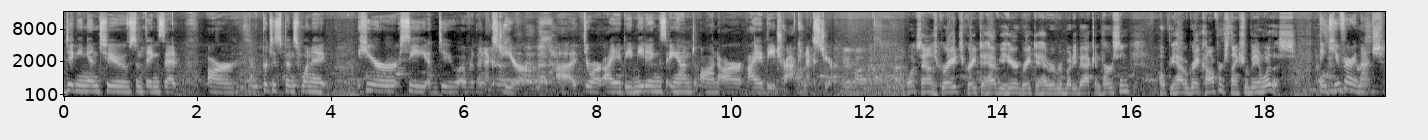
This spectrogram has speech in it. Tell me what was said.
digging into some things that our participants want to hear, see, and do over the next year uh, through our IAB meetings and on our IAB track next year. Well, it sounds great. It's great to have you here. Great to have everybody back in person. Hope you have a great conference. Thanks for being with us. Thank you very much.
